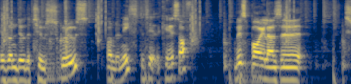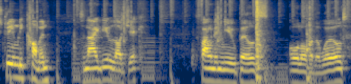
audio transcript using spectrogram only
is undo the two screws underneath to take the case off. This boiler is uh, extremely common. It's an Ideal Logic found in new builds all over the world.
